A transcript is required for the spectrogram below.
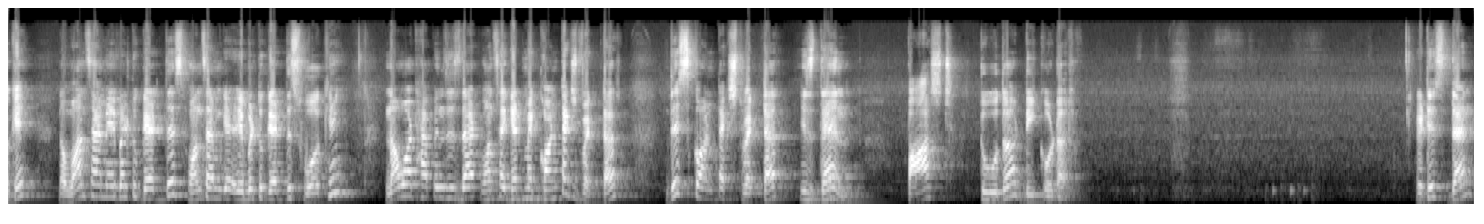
okay now once i'm able to get this once i'm able to get this working now what happens is that once i get my context vector this context vector is then passed to the decoder it is then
